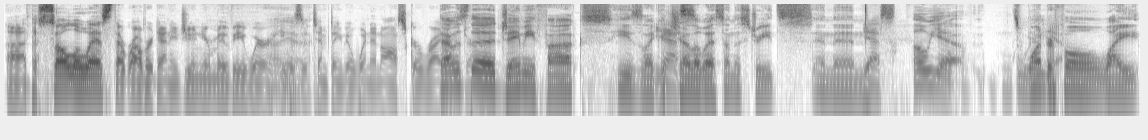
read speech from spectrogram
Uh, the Soloist, that Robert Downey Jr. movie where Oh, he was attempting to win an Oscar right That was the Jamie Foxx. He's like Yes. a celloist on the streets, and then Yes. Oh yeah, That's weird. wonderful white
